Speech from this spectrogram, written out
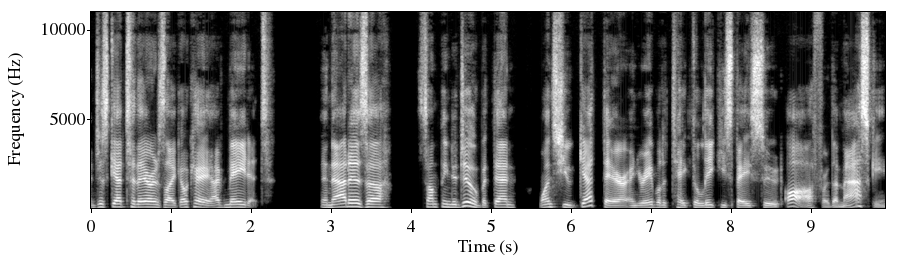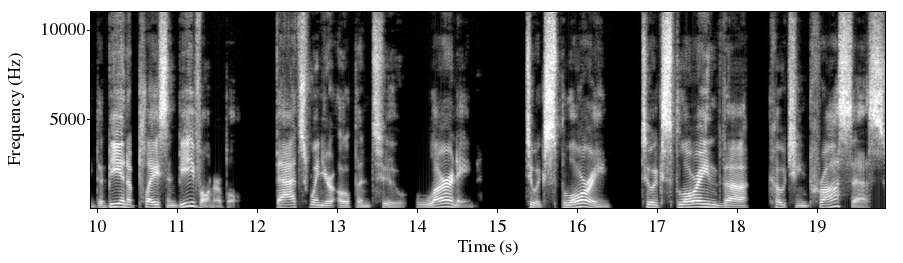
and just get to there and it's like, okay, I've made it. And that is a uh, something to do. But then once you get there and you're able to take the leaky spacesuit off or the masking to be in a place and be vulnerable, that's when you're open to learning, to exploring, to exploring the coaching process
